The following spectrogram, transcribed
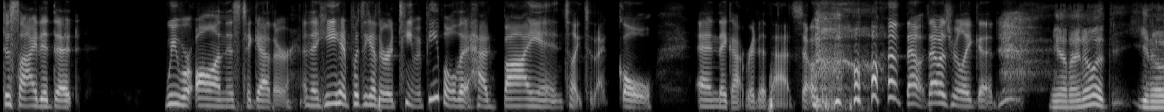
decided that we were all on this together, and that he had put together a team of people that had buy-in to like to that goal, and they got rid of that. So that that was really good. Yeah, and I know it. You know,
